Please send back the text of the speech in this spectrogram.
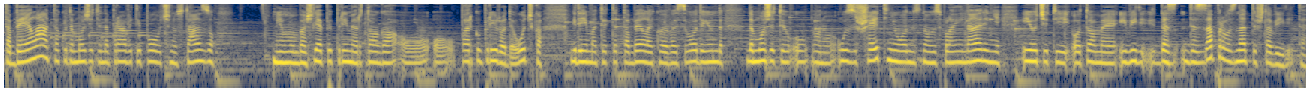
tabela, tako da možete napraviti poučnu stazu mi imamo baš lijepi primjer toga u, u parku prirode Učka gdje imate te tabele koje vas vode i onda da možete u- ono, uz šetnju, odnosno uz planinarenje i učiti o tome i vidi, da, da zapravo znate šta vidite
